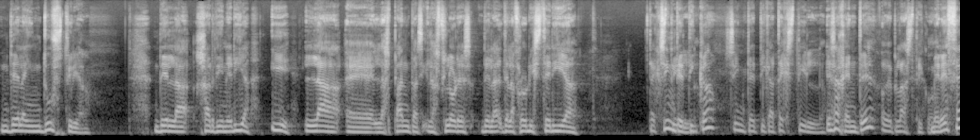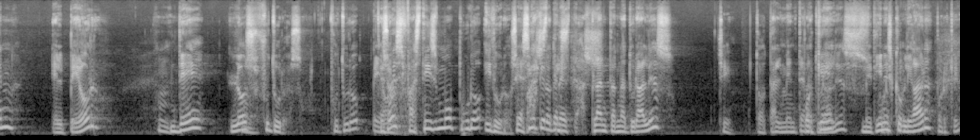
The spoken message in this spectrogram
de la industria de la jardinería y la, eh, las plantas y las flores de la, de la floristería Textil. sintética, Sintética, textil. esa gente o de plástico. merecen el peor de los futuros. Futuro peor. Eso es fascismo puro y duro. O sea, si yo quiero tener plantas naturales, Sí, totalmente ¿por qué naturales. me tienes que obligar ¿Por qué?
